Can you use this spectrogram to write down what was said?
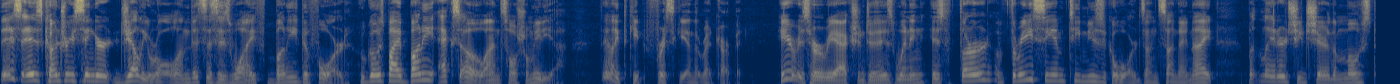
This is country singer Jelly Roll, and this is his wife, Bunnie DeFord, who goes by Bunnie XO on social media. They like to keep it frisky on the red carpet. Here is her reaction to his winning his third of three CMT Music Awards on Sunday night, but later she'd share the most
